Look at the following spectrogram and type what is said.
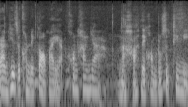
การที่จะคอนเน c t ต่อไปอะค่อนข้างยากนะคะ ในความรู้สึกที่มี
